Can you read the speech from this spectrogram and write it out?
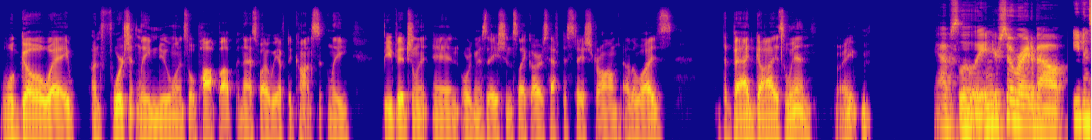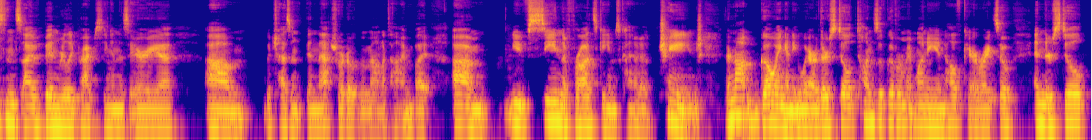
will go away. Unfortunately, new ones will pop up. And that's why we have to constantly be vigilant and organizations like ours have to stay strong. Otherwise, the bad guys win, right? Absolutely. And you're so right about even since I've been really practicing in this area, um, which hasn't been that short of amount of time, but um, you've seen the fraud schemes kind of change. They're not going anywhere. There's still tons of government money in healthcare, right? So, and there's still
